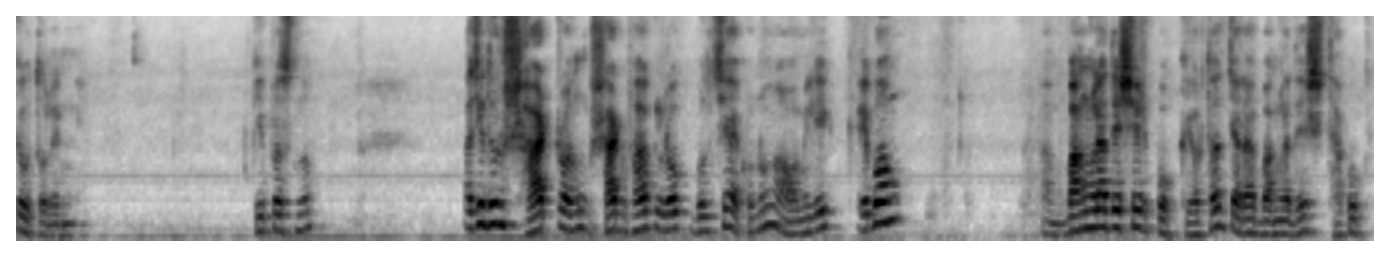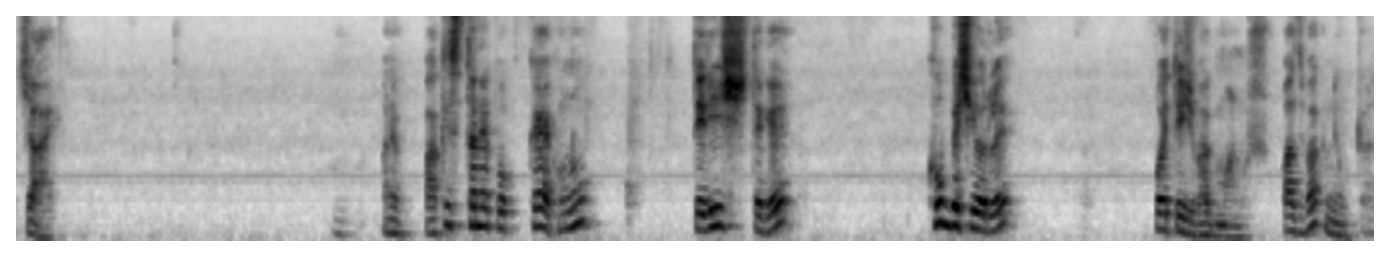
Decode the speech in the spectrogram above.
কেউ তোলেননি। কী প্রশ্ন? আজকে ধরুন ষাট রং, ষাট ভাগ লোক বলছে এখনও আওয়ামী লীগ এবং বাংলাদেশের পক্ষে, অর্থাৎ যারা বাংলাদেশ থাকুক চায়। মানে পাকিস্তানের পক্ষে এখনও তিরিশ থেকে খুব বেশি হলে পঁয়ত্রিশ ভাগ মানুষ, পাঁচ ভাগ নিউট্রাল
